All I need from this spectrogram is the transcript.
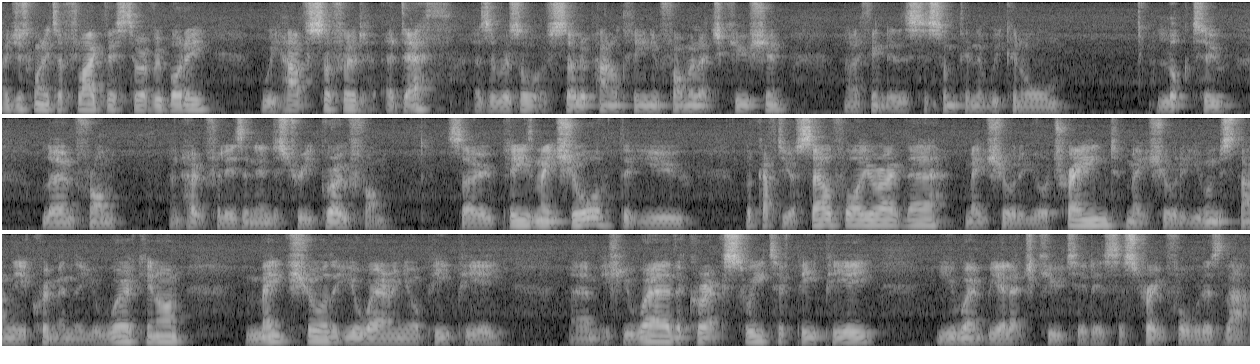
I just wanted to flag this to everybody. We have suffered a death as a result of solar panel cleaning from electrocution, and I think that this is something that we can all look to, learn from, and hopefully as an industry grow from. So please make sure that you look after yourself while you're out there. Make sure that you're trained. Make sure that you understand the equipment that you're working on. Make sure that you're wearing your PPE. Um, if you wear the correct suite of PPE, you won't be electrocuted. It's as straightforward as that.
